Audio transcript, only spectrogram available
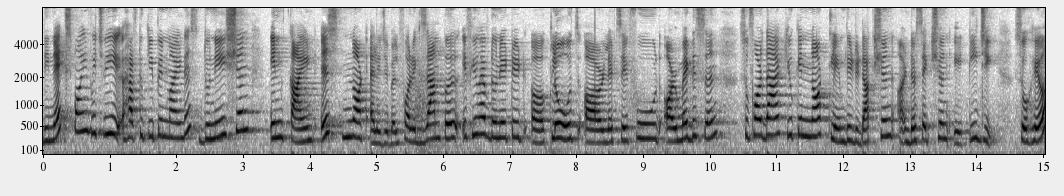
The next point which we have to keep in mind is donation in kind is not eligible. For example, if you have donated uh, clothes or let us say food or medicine, so for that you cannot claim the deduction under section 80G. So here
